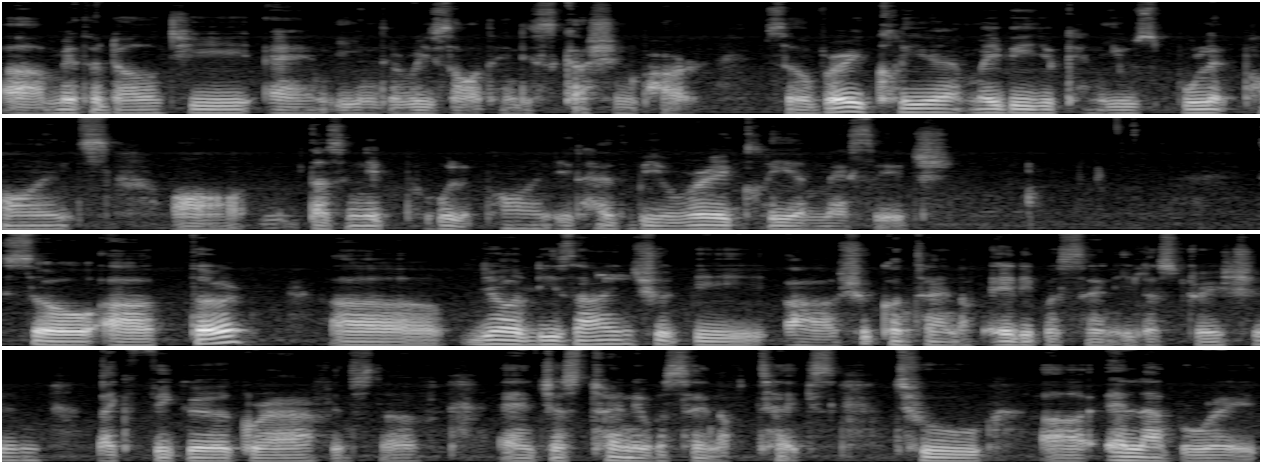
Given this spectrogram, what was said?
uh, methodology and in the result and discussion part? So very clear. Maybe you can use bullet points or doesn't need bullet point. It has to be a very clear message. So uh, third uh, your design should be uh, should contain of 80% illustration like figure graph and stuff and just 20% of text to uh, elaborate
